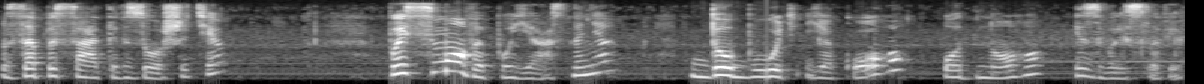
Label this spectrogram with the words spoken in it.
записати в зошиті письмове пояснення до будь-якого одного із висловів.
